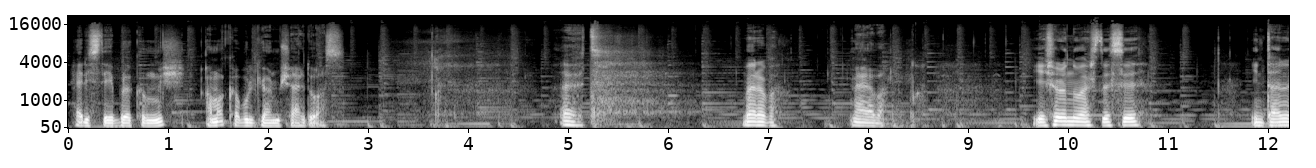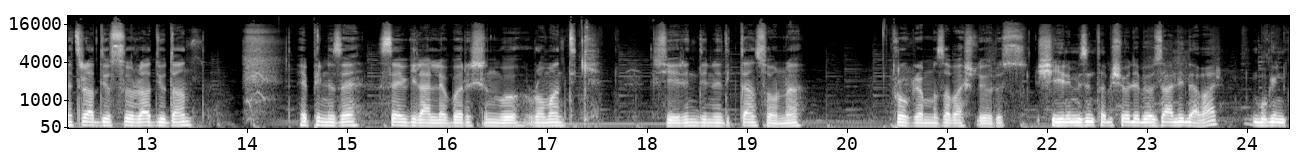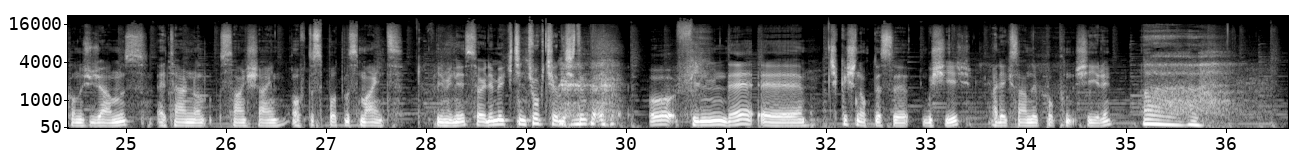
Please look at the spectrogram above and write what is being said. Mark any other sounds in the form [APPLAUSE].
Her isteği bırakılmış ama kabul görmüş her duası. Evet. Merhaba. Merhaba. Yaşar Üniversitesi İnternet Radyosu Radyo'dan hepinize sevgilerle Barış'ın bu romantik şiirini dinledikten sonra programımıza başlıyoruz. Şiirimizin tabii şöyle bir özelliği de var. Bugün konuşacağımız Eternal Sunshine of the Spotless Mind filmini söylemek için çok çalıştım. [LAUGHS] o filmin de e, çıkış noktası bu şiir. Alexander Pope'un şiiri. [SIGHS]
